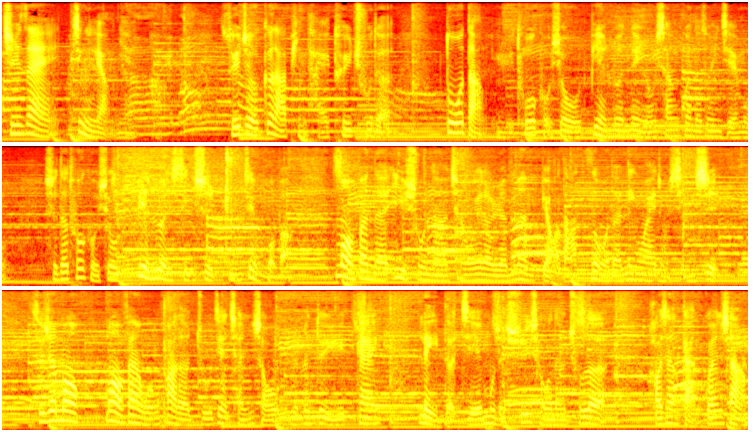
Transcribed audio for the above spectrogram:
其实，在近两年啊，随着各大平台推出的多档与脱口秀辩论内容相关的综艺节目，使得脱口秀辩论形式逐渐火爆。冒犯的艺术呢，成为了人们表达自我的另外一种形式。随着冒冒犯文化的逐渐成熟，人们对于该类的节目的需求呢，除了好像感官上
